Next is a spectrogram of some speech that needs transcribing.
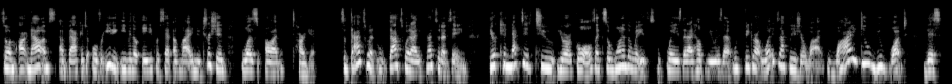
so i'm uh, now i'm, I'm back into overeating even though 80% of my nutrition was on target. So that's what that's what i that's what i'm saying you're connected to your goals. Like so one of the ways ways that i help you is that we figure out what exactly is your why. Why do you want this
